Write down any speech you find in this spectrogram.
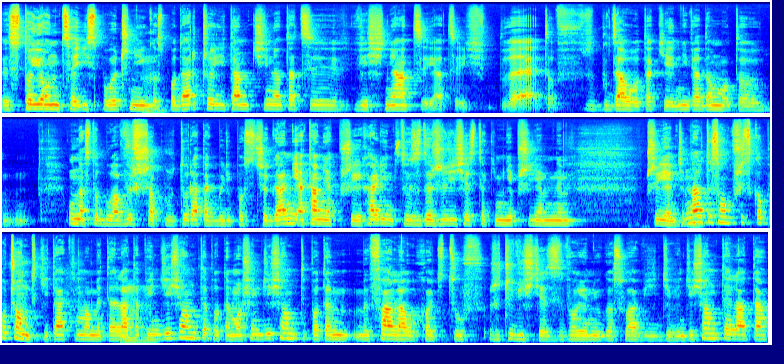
y, stojące i społecznie i gospodarczo i tam ci no tacy wieśniacy jacyś, e, to wzbudzało takie nie wiadomo to u nas to była wyższa kultura, tak byli postrzegani, a tam jak przyjechali to zderzyli się z takim nieprzyjemnym przyjęciem. No ale to są wszystko początki, tak? Mamy te lata 50., potem 80., potem fala uchodźców rzeczywiście z wojen Jugosławii 90. lata,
